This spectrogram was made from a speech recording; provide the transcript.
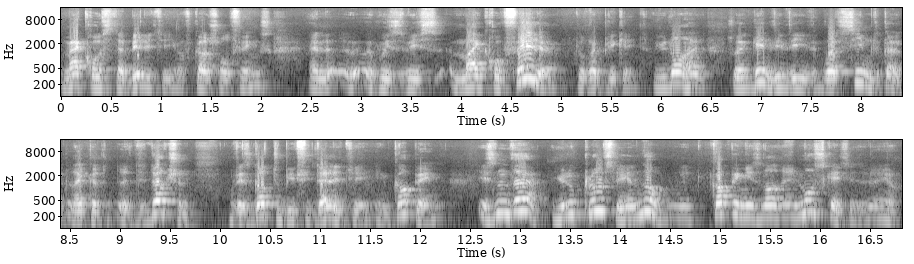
macro stability of cultural things and with this micro failure to replicate. You don't have, so again, the, the, what seemed like a, a, deduction, there's got to be fidelity in copying, isn't there. You look closely and no, copying is not, in most cases, you know,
